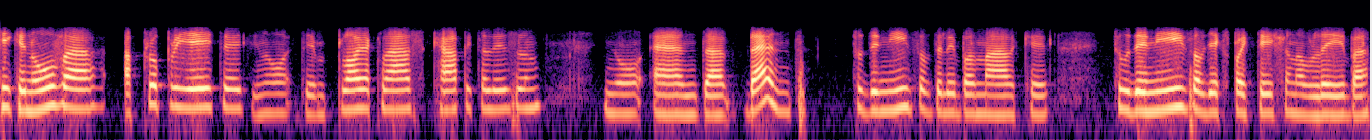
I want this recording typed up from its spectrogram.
taken over appropriated, you know, the employer class, capitalism, you know, and uh, bent to the needs of the labor market, to the needs of the exploitation of labor.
